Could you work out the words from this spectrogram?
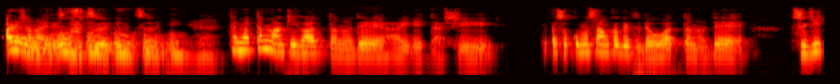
あるじゃないですか、普通に、普通に。たまたま空きがあったので入れたし、やっぱそこも3ヶ月で終わったので、次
